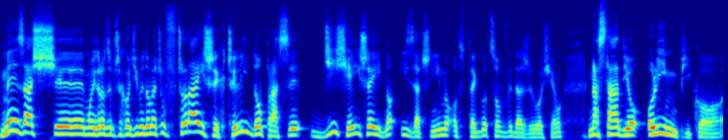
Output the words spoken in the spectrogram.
My zaś, e, moi drodzy, przechodzimy do meczów wczorajszych, czyli do prasy dzisiejszej. No i zacznijmy od tego, co wydarzyło się na Stadio Olimpico.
